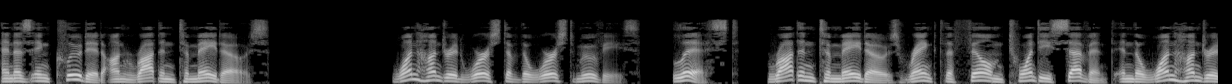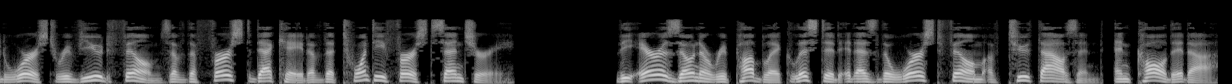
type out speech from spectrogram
and is included on Rotten Tomatoes. 100 Worst of the Worst Movies list. Rotten Tomatoes ranked the film 27th in the 100 worst reviewed films of the first decade of the 21st century. The Arizona Republic listed it as the worst film of 2000, and called it a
